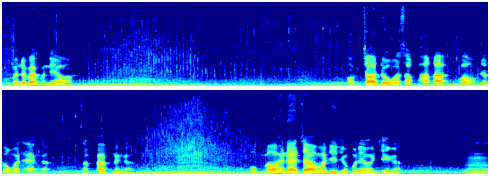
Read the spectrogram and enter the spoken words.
ผมไม่ได้ไปคนเดียว ผมจอดดูมันสักพักอะกว่าผมจะลงไปแทงอะสักแป๊บหนึ่งอะ ผมเอาให้แน่ใจว่ามันยืนอยู่คนเดียวจริงๆอะอืม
